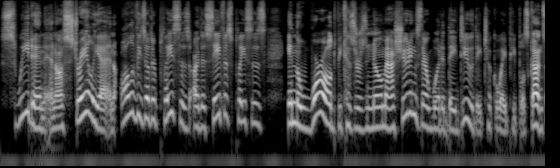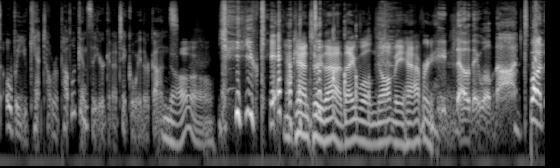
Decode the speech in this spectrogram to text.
sweden and australia and all of these other places are the safest places in the world because there's no mass shootings there what did they do they took away people's guns oh but you can't tell republicans that you're going to take away their guns no, you can't you can't do that. They will not be happy. no they will not But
